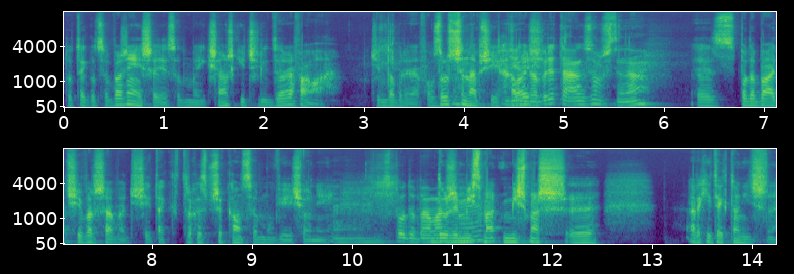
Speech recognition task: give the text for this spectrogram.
do tego, co ważniejsze jest od mojej książki, czyli do Rafała. Dzień dobry, Rafał. Z Olsztyna przyjechałeś. Dzień dobry, tak, z Olsztyna. E, spodobała ci się Warszawa dzisiaj, tak trochę z przekąsem mówiłeś o niej. E, spodobała Duży się. Duży miszmasz architektoniczny.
